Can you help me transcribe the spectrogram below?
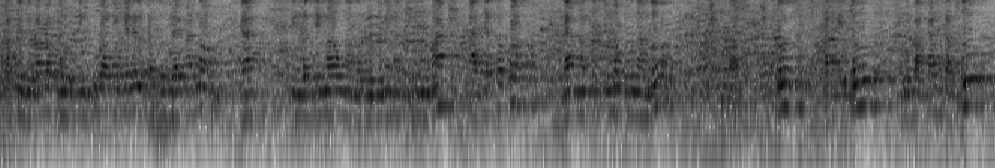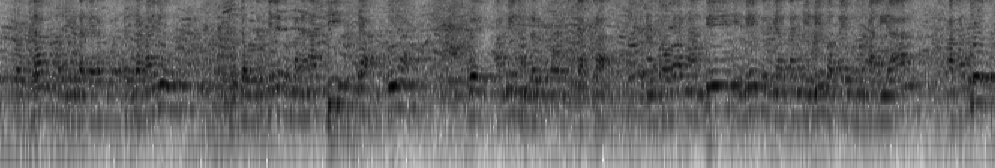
tapi juga kalau sing tua nih kene lepas surga manom ya. Sing penting mau nganggo hubungan nanti rumah aja kepok ya nanti semua perlu nganggo terus karena itu merupakan satu program pemerintah daerah Kabupaten Indramayu coba terpilih kepada haji. Ya ya wes amin hampir sejahtera. Jadi Allah nanti ini kegiatan ini Bapak Ibu sekalian maka terus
